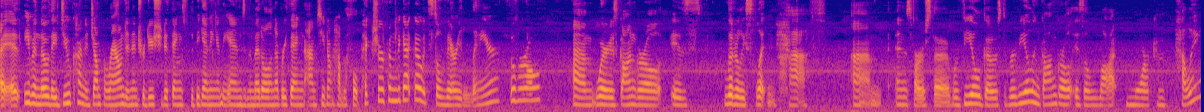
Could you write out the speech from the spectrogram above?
uh, even though they do kind of jump around and introduce you to things at the beginning and the end and the middle and everything, um, so you don't have the full picture from the get go. It's still very linear overall. Um, whereas Gone Girl is literally split in half. Um, and as far as the reveal goes, the reveal in Gone Girl is a lot more compelling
